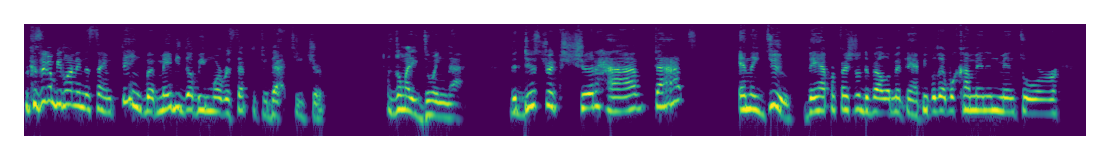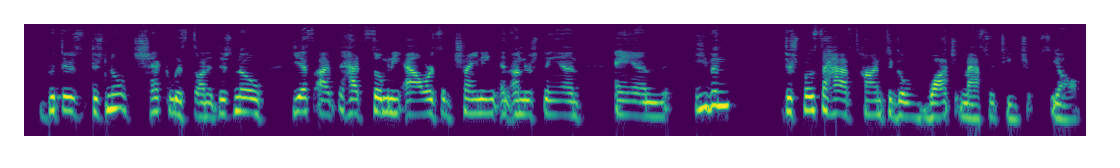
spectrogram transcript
because they're going to be learning the same thing, but maybe they'll be more receptive to that teacher. There's nobody doing that. The district should have that. And they do. They have professional development. They have people that will come in and mentor, but there's, there's no checklist on it. There's no, yes, I've had so many hours of training and understand. And even they're supposed to have time to go watch master teachers, y'all.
